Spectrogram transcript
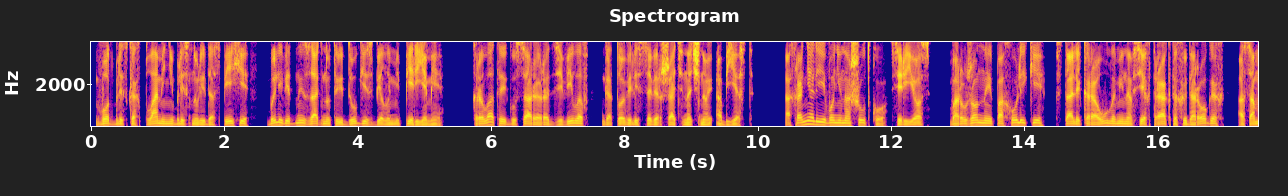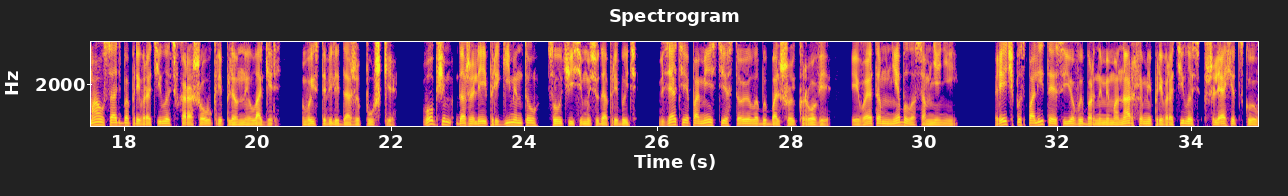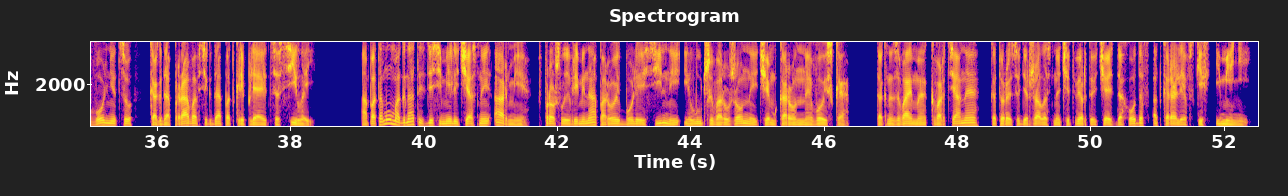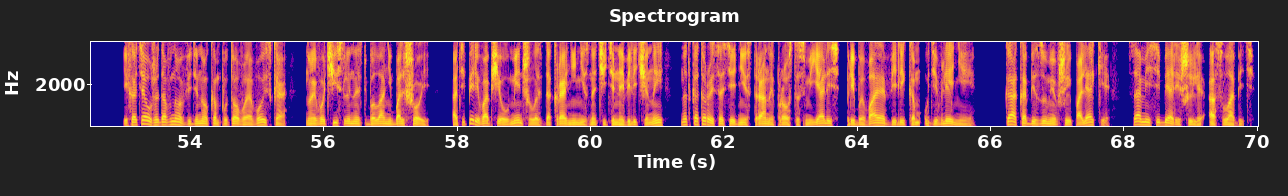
В отблесках пламени блеснули доспехи, были видны загнутые дуги с белыми перьями. Крылатые гусары Радзивиллов готовились совершать ночной объезд. Охраняли его не на шутку, всерьез. Вооруженные пахолики встали караулами на всех трактах и дорогах, а сама усадьба превратилась в хорошо укрепленный лагерь. Выставили даже пушки. В общем, даже лейб-регименту, случись ему сюда прибыть, взятие поместья стоило бы большой крови, и в этом не было сомнений. Речь Посполитая с ее выборными монархами превратилась в шляхетскую вольницу, когда право всегда подкрепляется силой. А потому магнаты здесь имели частные армии, в прошлые времена порой более сильные и лучше вооруженные, чем коронное войско. Так называемое «квартяное», которое содержалось на четвертую часть доходов от королевских имений. И хотя уже давно введено компутовое войско, но его численность была небольшой, а теперь и вообще уменьшилась до крайне незначительной величины, над которой соседние страны просто смеялись, пребывая в великом удивлении. Как обезумевшие поляки сами себя решили ослабить.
